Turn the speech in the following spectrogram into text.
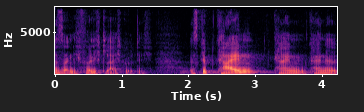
das ist eigentlich völlig gleichgültig. Es gibt kein, kein, keine,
